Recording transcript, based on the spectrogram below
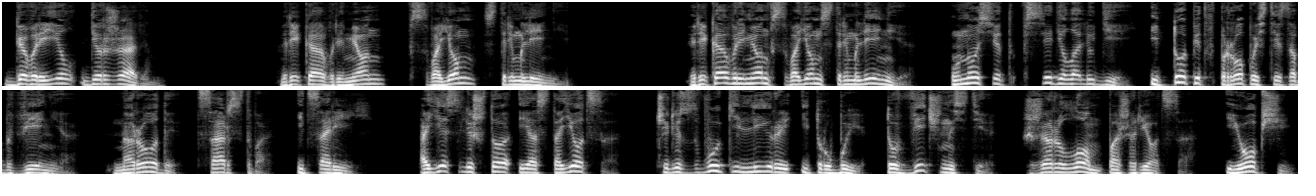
Гавриил Державин Река времен в своем стремлении Река времен в своем стремлении уносит все дела людей и топит в пропасти забвения народы, царства и царей. А если что и остается, через звуки лиры и трубы, то в вечности жерлом пожрется, и общий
